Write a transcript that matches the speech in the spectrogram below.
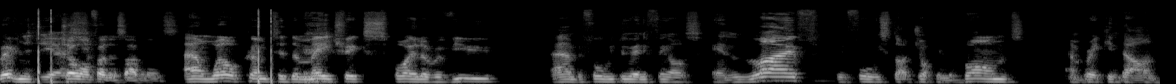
Revenue GS. Show on further the Cybernerds. And welcome to the Matrix spoiler review. And before we do anything else in life, before we start dropping the bombs and breaking down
